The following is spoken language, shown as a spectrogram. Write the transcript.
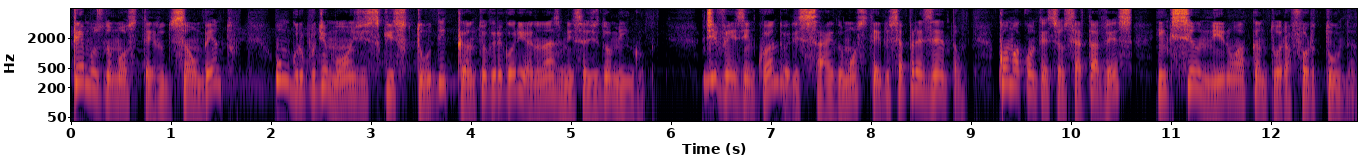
temos no Mosteiro de São Bento um grupo de monges que estuda e canta o gregoriano nas missas de domingo. De vez em quando eles saem do mosteiro e se apresentam, como aconteceu certa vez em que se uniram à cantora Fortuna.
